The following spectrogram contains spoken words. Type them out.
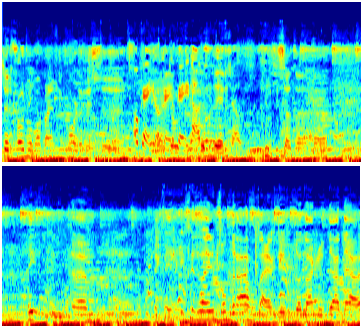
Ik moet even met de telefoon doen, want mijn recorder is. Oké, oké, oké. Nou, doen we het zo. dus dat, uh, hey, um, ik, ik, ik, vind het wel een hele bijzondere avond eigenlijk. Dat daar inderdaad, nou ja,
